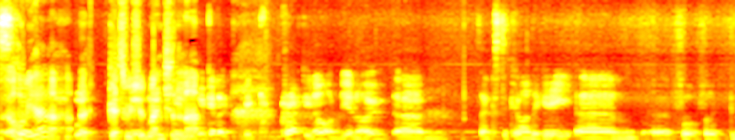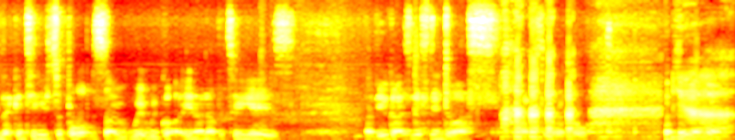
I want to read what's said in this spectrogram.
so oh yeah, I guess we should mention that. We're going to be cracking on, you know. Um, thanks to Carnegie um, uh, for, for their continued support. So we, have got you know another two years of you guys listening to us. yeah,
